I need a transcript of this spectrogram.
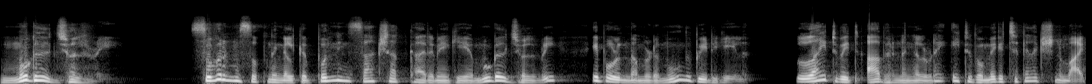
മുഗൾ ജ്വല്ലറി. സുവർണ സ്വപ്നങ്ങൾക്ക് പൊന്നിൻ സാക്ഷാത്കാരമേകിയ മുഗൾ ജ്വല്ലറി ഇപ്പോൾ നമ്മുടെ മൂന്ന് പീടികയിൽ ലൈറ്റ് വെയ്റ്റ് ആഭരണങ്ങളുടെ ഏറ്റവും മികച്ച കളക്ഷനുമായി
